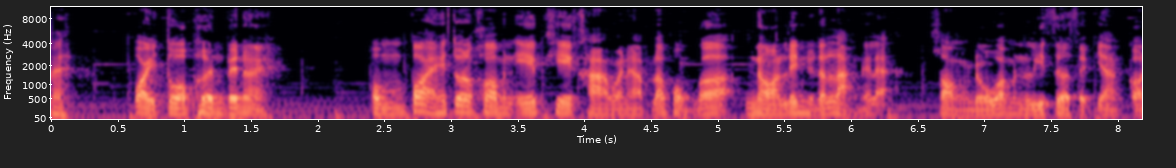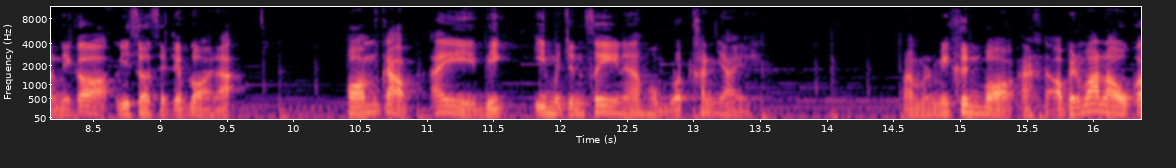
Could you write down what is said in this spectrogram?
มาปล่อยตัวเพลินไปหน่อย ผมปล่อยให้ตัวละครมัน AFK คาไว้นะครับ แล้วผมก็นอนเล่นอยู่ด้านหลังนี่แหละ ส่องดูว่ามันรีเสิร์ชเสร็จยังก่อนนี้ก็รีเสิร์ชเสร็จเรียบร้อยแล้ว พร้อมกับไอ้ Big Emergency นะผมรถคันใหญ่อะมันมีขึ้นบอกอะเอาเป็นว่าเราก็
